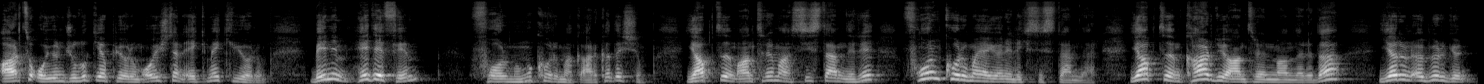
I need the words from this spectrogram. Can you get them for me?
Artı oyunculuk yapıyorum, o işten ekmek yiyorum. Benim hedefim formumu korumak arkadaşım. Yaptığım antrenman sistemleri form korumaya yönelik sistemler. Yaptığım kardiyo antrenmanları da yarın öbür gün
